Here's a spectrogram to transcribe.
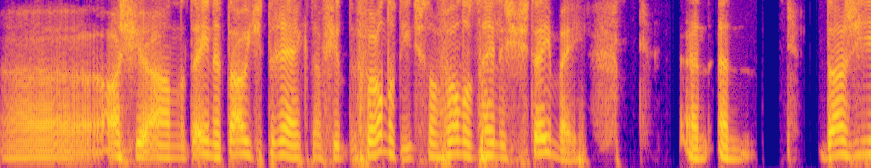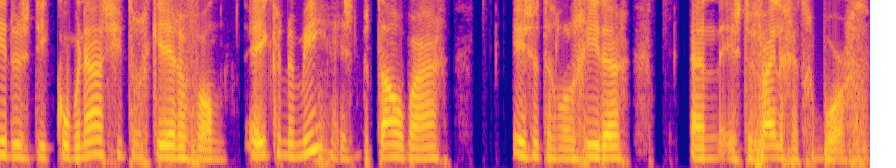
Uh, als je aan het ene touwtje trekt, of je verandert iets, dan verandert het hele systeem mee. En, en daar zie je dus die combinatie terugkeren van economie, is het betaalbaar, is de technologie er en is de veiligheid geborgd.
